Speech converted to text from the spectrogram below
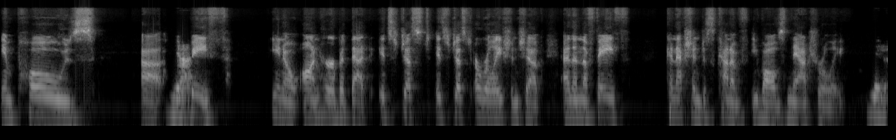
impose uh, yes. faith you know on her but that it's just it's just a relationship and then the faith connection just kind of evolves naturally yeah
